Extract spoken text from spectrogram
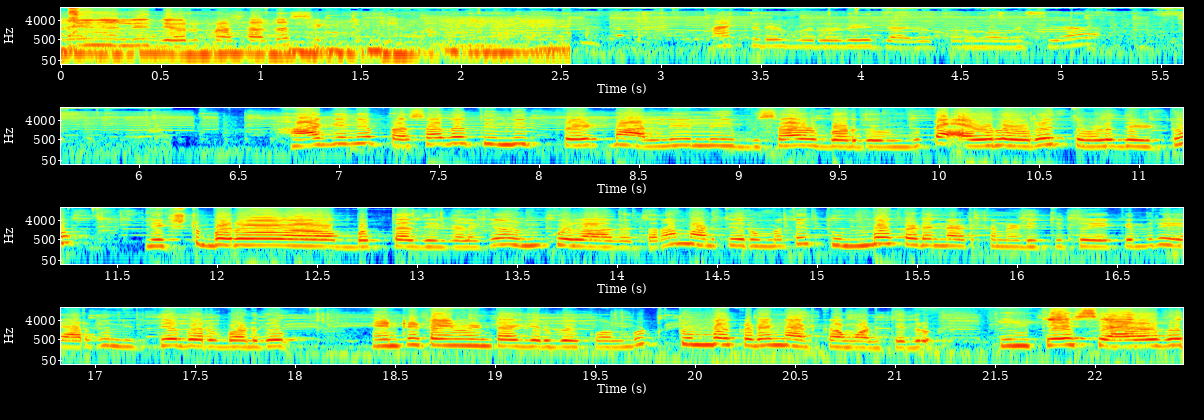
ಟ್ರೈನಲ್ಲಿ ದೇವ್ರ ಪ್ರಸಾದ ಸಿಕ್ತು. ಆ ಕಡೆ ಬರೋರಿ ಜಾಗ ಕೊಡುವ ಅವಶ್ಯ ಹಾಗೇನೆ ಪ್ರಸಾದ ತಿಂದಿದ್ದ ಪ್ಲೇಟ್ನ ಅಲ್ಲಿ ಇಲ್ಲಿ ಬಿಸಾಡಬಾರ್ದು ಅಂದ್ಬಿಟ್ಟು ಅವ್ರವರೇ ತೊಳೆದಿಟ್ಟು ನೆಕ್ಸ್ಟ್ ಬರೋ ಭಕ್ತಾದಿಗಳಿಗೆ ಅನುಕೂಲ ಆಗೋ ಥರ ಮಾಡ್ತಿದ್ರು. ಮತ್ತು ತುಂಬ ಕಡೆ ನಾಟಕ ನಡೀತಿತ್ತು. ಏಕೆಂದರೆ ಯಾರಿಗೂ ನಿದ್ದೆ ಬರಬಾರ್ದು ಎಂಟರ್ಟೈನ್ಮೆಂಟ್ ಆಗಿರಬೇಕು ಅಂದ್ಬಿಟ್ಟು ತುಂಬ ಕಡೆ ನಾಟಕ ಮಾಡ್ತಿದ್ರು. ಇನ್ ಕೇಸ್ ಯಾರು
